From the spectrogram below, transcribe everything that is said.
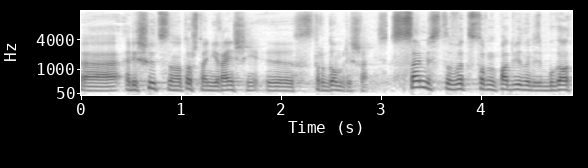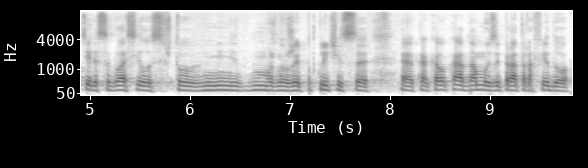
э, решиться на то, что они раньше э, с трудом решались. Сами в эту сторону подвинулись, бухгалтерия согласилась, что можно уже подключиться э, к, одному из операторов ВИДО,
